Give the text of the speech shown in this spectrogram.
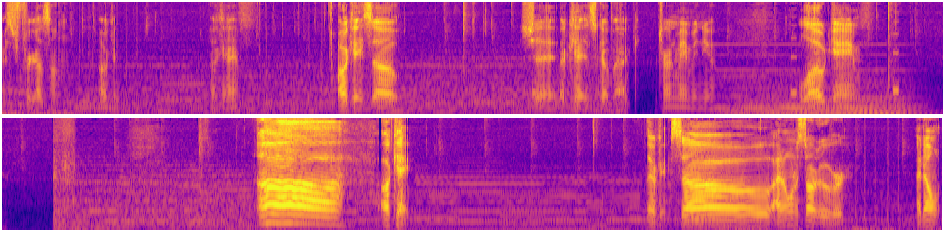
Let's figure something. Okay. Okay. Okay, so... Shit. Okay, let's go back. Return main menu. Load game. Ah. Uh, okay. Okay, so I don't want to start over. I don't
